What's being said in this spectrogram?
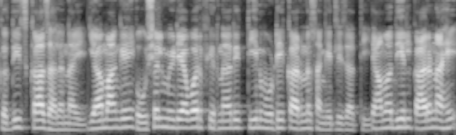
कधीच का झालं नाही? यामागे सोशल मीडियावर फिरणारी तीन मोठी कारणं सांगितली जाती. त्यामधील कारण आहे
